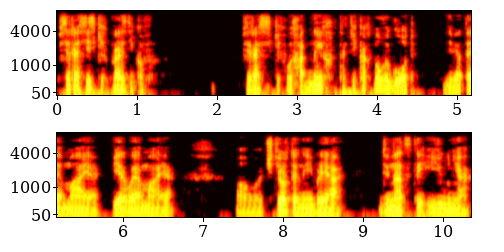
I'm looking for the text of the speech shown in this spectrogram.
всероссийских праздников, всероссийских выходных, таких как Новый год, 9 мая, 1 мая, 4 а, ноября, 12 июня.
